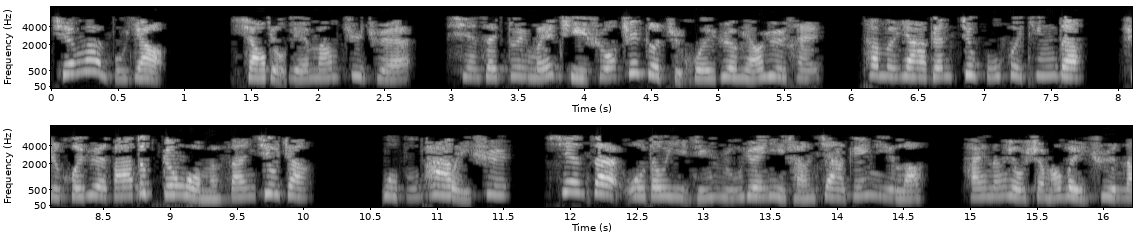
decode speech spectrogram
千万不要！小九连忙拒绝。现在对媒体说这个只会越描越黑，他们压根就不会听的，只会越发的跟我们翻旧账。我不怕委屈。现在我都已经如愿以偿嫁给你了，还能有什么委屈呢？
